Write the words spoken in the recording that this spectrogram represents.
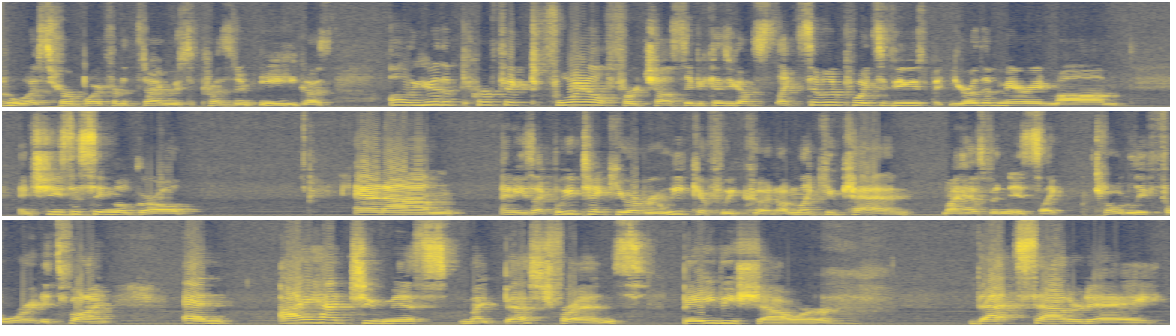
who was her boyfriend at the time, who was the president of E, he goes, "Oh, you're the perfect foil for Chelsea because you have like similar points of views, but you're the married mom and she's the single girl." And um and he's like, "We'd take you every week if we could." I'm like, "You can." My husband is like totally for it. It's fine. And I had to miss my best friend's baby shower that Saturday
